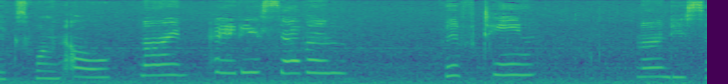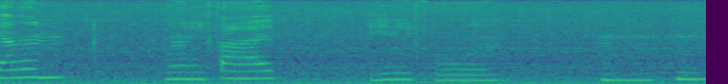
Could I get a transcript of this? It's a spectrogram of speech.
six one oh, nine eighty-seven, fifteen, ninety-seven, ninety-five, eighty-four. Mm-hmm.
